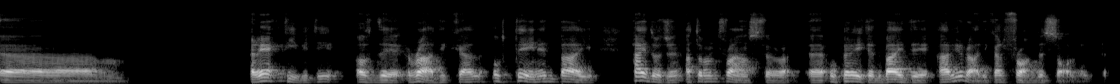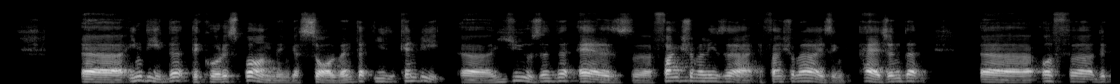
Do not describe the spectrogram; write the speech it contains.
uh, reactivity of the radical obtained by hydrogen atom transfer uh, operated by the Arien radical from the solvent. Uh, indeed, the corresponding solvent can be uh, used as functionalizing agent uh, of the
